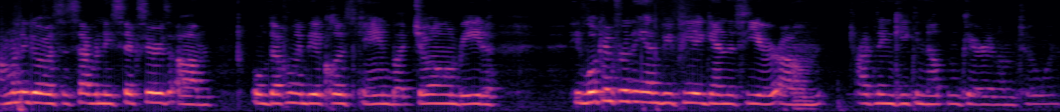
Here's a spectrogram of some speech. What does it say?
I'm going to go with the 76ers. Um, will definitely be a close game, but Joel Embiid, he's looking for the MVP again this year. Um, I think he can help them carry them to a win.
